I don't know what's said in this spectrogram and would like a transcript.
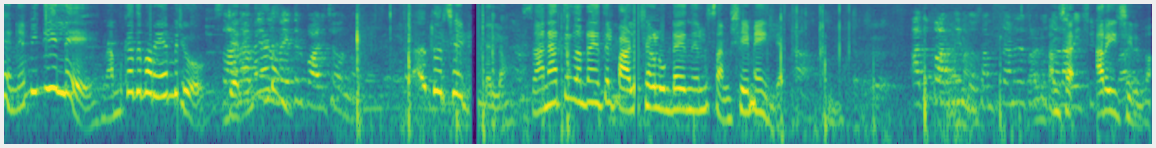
ജനവിധിയല്ലേ? നമുക്കത് പറയാൻ പറ്റുമോ ജനങ്ങളുടെ തീർച്ചയായിട്ടും ഉണ്ടല്ലോ. സ്ഥാനാർത്ഥി നിർണയത്തിൽ പാളിച്ചകൾ ഉണ്ടായിരുന്നതിൽ സംശയമേ ഇല്ല. അറിയിച്ചിരുന്നു.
